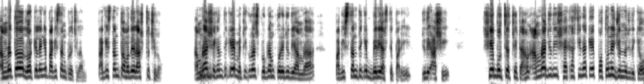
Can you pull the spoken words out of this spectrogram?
আমরা তো লড়কেলেঙ্গে পাকিস্তান করেছিলাম। পাকিস্তান তো আমাদের রাষ্ট্র ছিল। আমরা সেখান থেকে মেটিকুলাস প্রোগ্রাম করে যদি আমরা পাকিস্তান থেকে বেরিয়ে আসতে পারি যদি আসি সে বলতে হচ্ছে এটা। এখন আমরা যদি শেখ হাসিনাকে পতনের জন্য যদি কেউ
